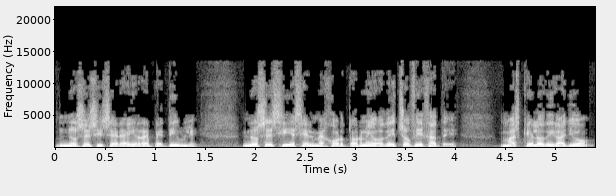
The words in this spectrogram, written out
no sé si será irrepetible, no sé si es el mejor torneo. De hecho, fíjate, más que lo diga yo,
